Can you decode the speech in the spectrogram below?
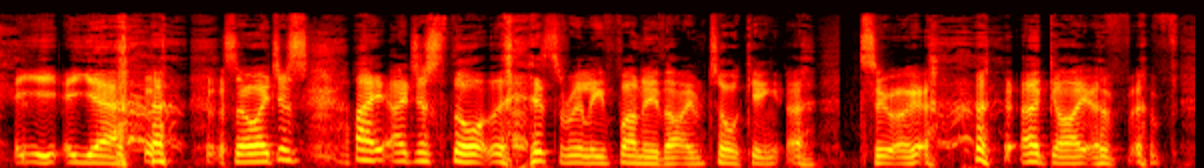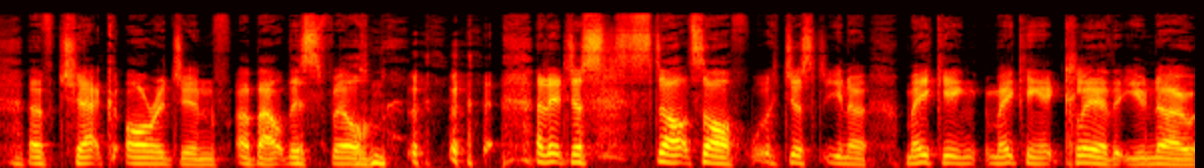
Yeah so i just i i just thought that it's really funny that i'm talking uh, to a, a guy of, of of czech origin about this film and it just starts off with just you know making making it clear that you know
